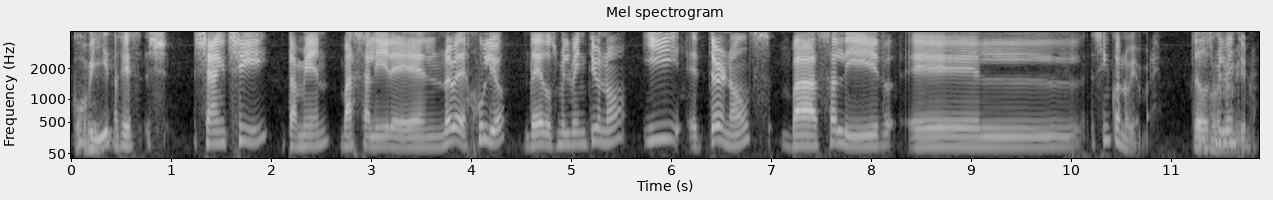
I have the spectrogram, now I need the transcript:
COVID. Así es. Sh- Shang-Chi también va a salir el 9 de julio de 2021 y Eternals va a salir el 5 de noviembre de 5 de 2021.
